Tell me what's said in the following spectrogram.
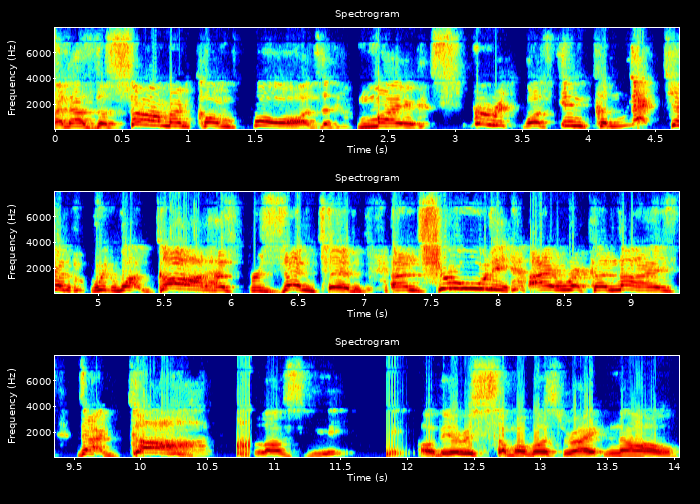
And as the sermon comes forth, my spirit was in connection with what God has presented. And truly, I recognize that God loves me. Oh, there is some of us right now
